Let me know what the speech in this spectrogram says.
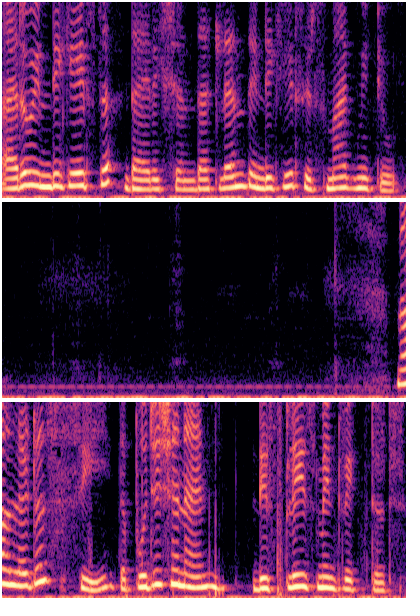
arrow indicates the direction. That length indicates its magnitude. Now let us see the position and displacement vectors.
